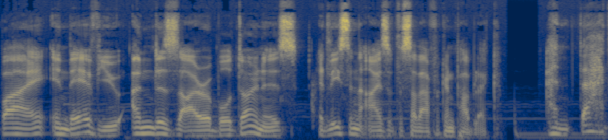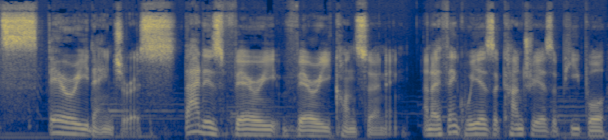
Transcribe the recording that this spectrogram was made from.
by, in their view, undesirable donors, at least in the eyes of the South African public. And that's very dangerous. That is very, very concerning. And I think we as a country, as a people,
